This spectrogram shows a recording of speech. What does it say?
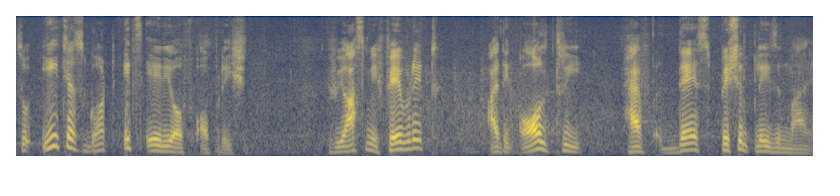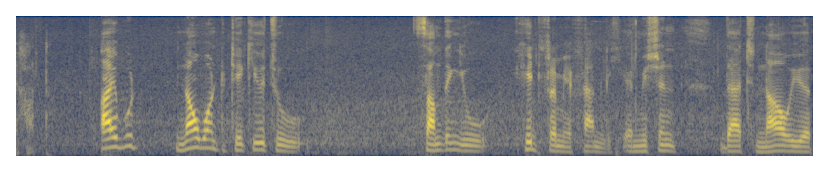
So each has got its area of operation. If you ask me favorite, I think all three have their special place in my heart. I would now want to take you to something you hid from your family, a mission that now you're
